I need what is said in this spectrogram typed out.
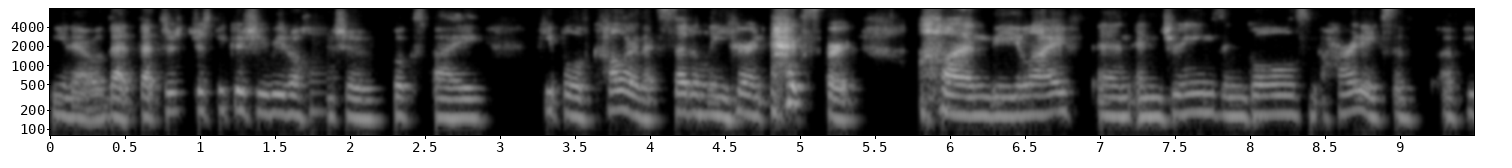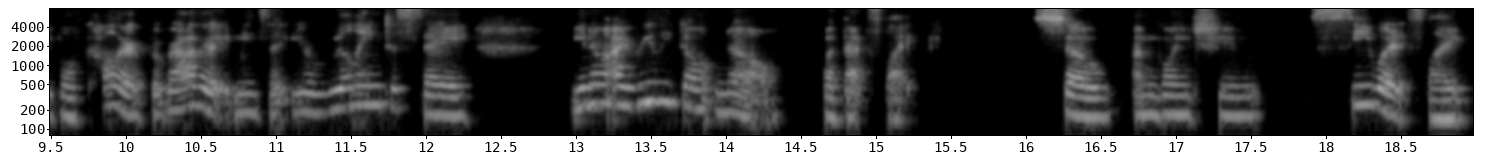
you know, that that just, just because you read a whole bunch of books by people of color that suddenly you're an expert on the life and, and dreams and goals and heartaches of, of people of color, but rather it means that you're willing to say, you know, I really don't know what that's like. So I'm going to see what it's like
